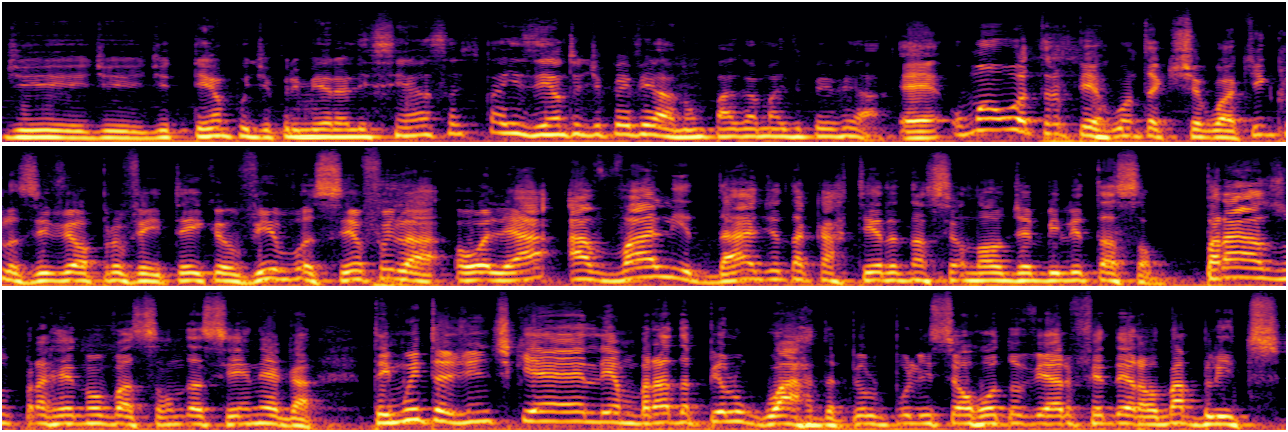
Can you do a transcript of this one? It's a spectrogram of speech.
de, de, de tempo de primeira licença, está isento de PVA, não paga mais IPVA. É, uma outra pergunta que chegou aqui, inclusive eu aproveitei que eu vi você, fui lá olhar a validade da Carteira Nacional de Habilitação, prazo para renovação da CNH. Tem muita gente que é lembrada pelo guarda, pelo policial rodoviário federal, na Blitz.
